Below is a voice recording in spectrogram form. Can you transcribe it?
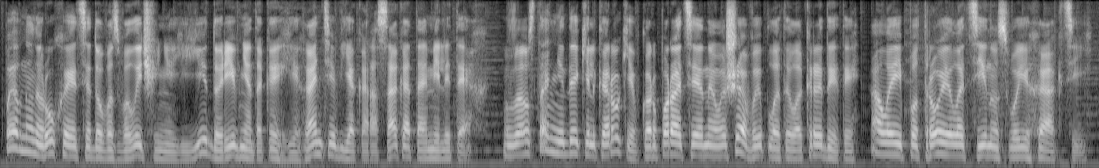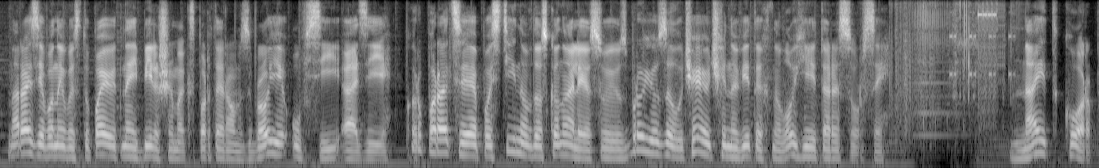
впевнено рухається до возвеличення її до рівня таких гігантів, як Арасака та Мілітех. За останні декілька років корпорація не лише виплатила кредити, але й потроїла ціну своїх акцій. Наразі вони виступають найбільшим експортером зброї у всій Азії. Корпорація постійно вдосконалює свою зброю, залучаючи нові технології та ресурси. Найткорп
